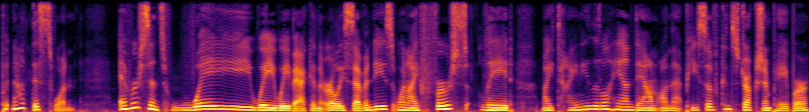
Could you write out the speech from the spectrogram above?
but not this one. Ever since way, way, way back in the early 70s, when I first laid my tiny little hand down on that piece of construction paper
